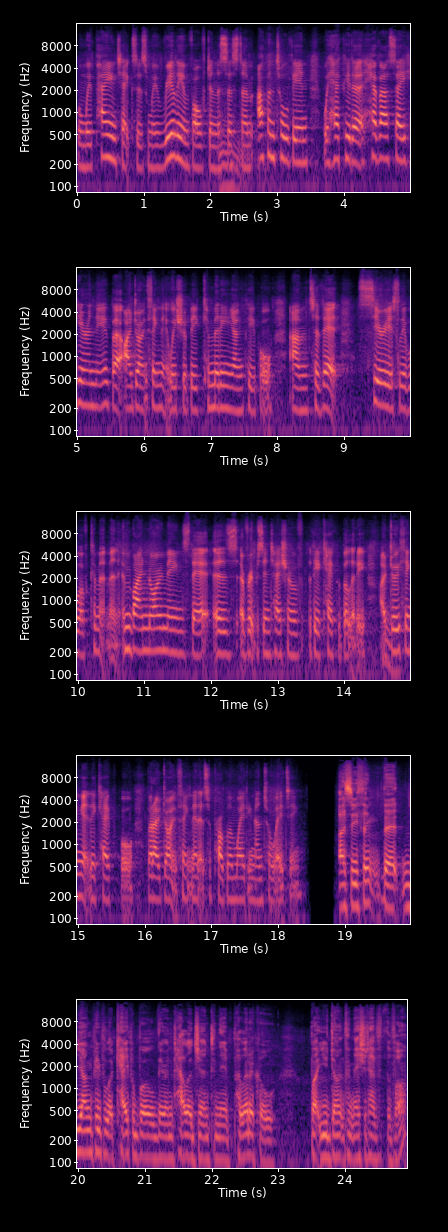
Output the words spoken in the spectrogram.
when we're paying taxes and we're really involved in the mm. system. Up until then, we're happy to have our say here and there, but I don't think that we should be committing young people um, to that serious level of commitment. And by no means that is a representation of their capability. I do mm. think that they're capable, but I don't think that it's a problem waiting until 18. Uh, so you think that young people are capable, they're intelligent, and they're political, but you don't think they should have the vote?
